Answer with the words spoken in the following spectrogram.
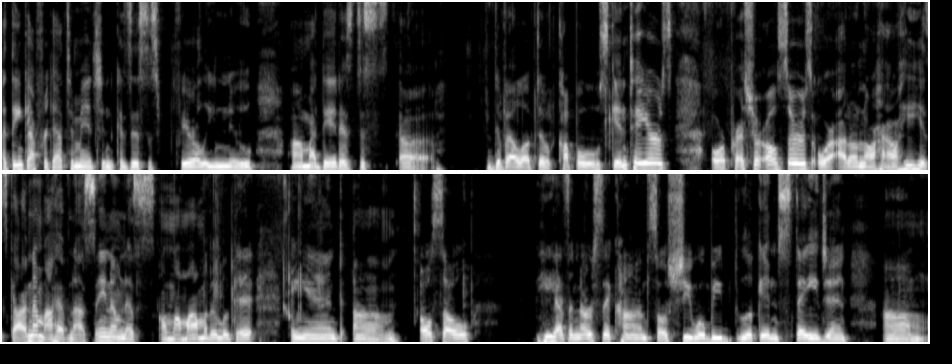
I think I forgot to mention because this is fairly new. Um, my dad has just uh, developed a couple skin tears or pressure ulcers, or I don't know how he has gotten them. I have not seen them. That's on my mama to look at. And um, also, he has a nurse that comes, so she will be looking, staging. Um,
